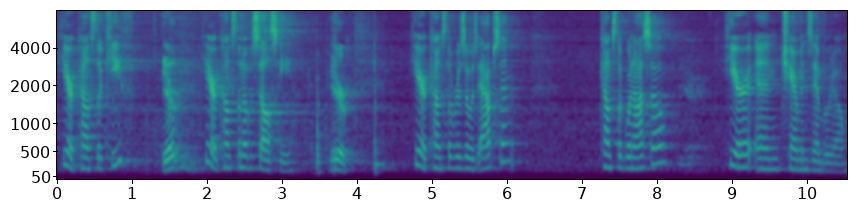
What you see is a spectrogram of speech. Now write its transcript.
Here. Counselor Keefe? Here? Here. Counselor Novoselsky? Here. Here. Counselor Rizzo is absent. Counselor Guinasso? Here. And Chairman Zambuto?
